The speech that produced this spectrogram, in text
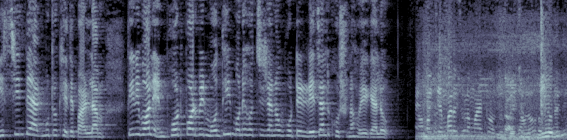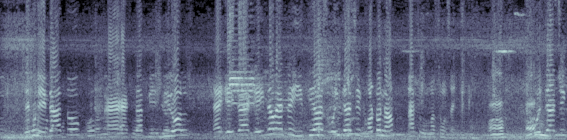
নিশ্চিন্তে এক মুঠো খেতে পারলাম। তিনি বলেন, ভোট পর্বের মধ্যেই মনে হচ্ছে যেন ভোটের রেজাল্ট ঘোষণা হয়ে গেল। আমার চেম্বারে ছিল মা একটু অসুস্থ ছিল দেখুন এটা তো খুব একটা বিরল এটা এইটাও একটা ইতিহাস ঐতিহাসিক ঘটনা। আসুন মাসমশাই ঐতিহাসিক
